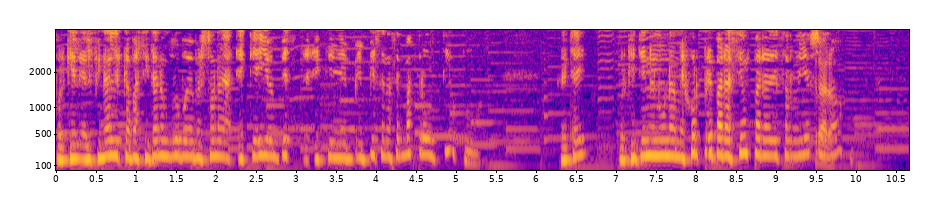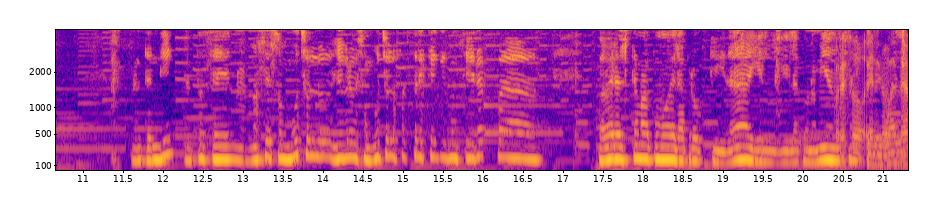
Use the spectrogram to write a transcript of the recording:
Porque al al final el capacitar a un grupo de personas es que ellos empiezan, es que em- empiezan a ser más productivos, po, ¿cachai? Porque tienen una mejor preparación para desarrollar su Claro. trabajo. ¿Me entendí? Entonces, no, no sé, son muchos los, yo creo que son muchos los factores que hay que considerar para ver el tema como de la productividad y, el- y la economía. por eso pero no, igual, no-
